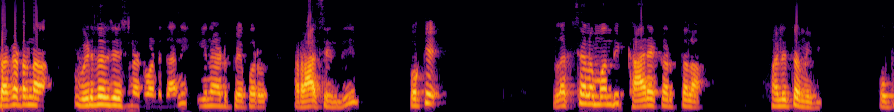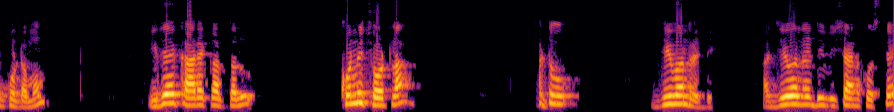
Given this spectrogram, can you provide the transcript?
ప్రకటన విడుదల చేసినటువంటి దాన్ని ఈనాడు పేపర్ రాసింది. ఓకే. లక్షల మంది కార్యకర్తల ఫలితం ఇది. ఒప్పుకుంటాము. ఇదే కార్యకర్తలు కొన్ని చోట్ల అటు జీవన్ రెడ్డి. ఆ జీవన్ రెడ్డి విషయానికి వస్తే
